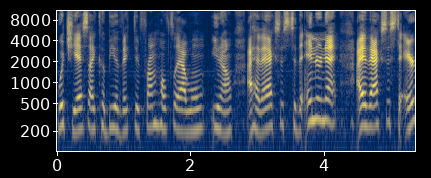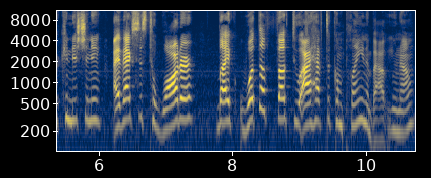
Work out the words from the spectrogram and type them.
which yes, I could be evicted from. Hopefully I won't, you know, I have access to the internet. I have access to air conditioning. I have access to water. Like, what the fuck do I have to complain about, you know?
